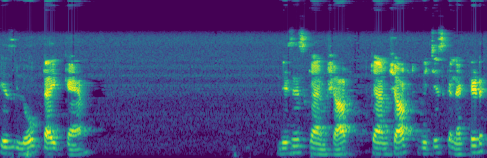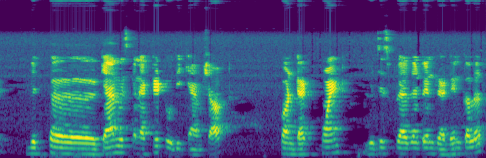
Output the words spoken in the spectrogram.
is lobe type cam. This is camshaft. Camshaft which is connected with uh, cam is connected to the camshaft contact point which is present in red in color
